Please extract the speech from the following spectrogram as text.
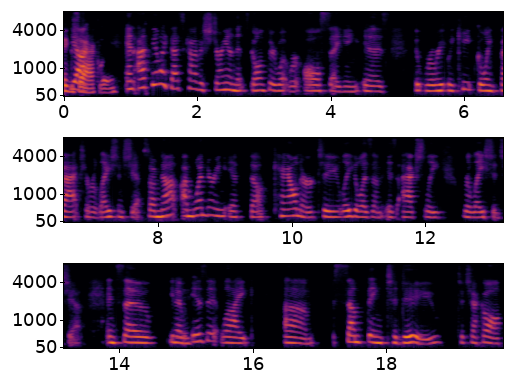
Exactly. Yeah. And I feel like that's kind of a strand that's gone through what we're all saying is we, we keep going back to relationship. So I'm not, I'm wondering if the counter to legalism is actually relationship. And so, you know, mm-hmm. is it like um, something to do to check off?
